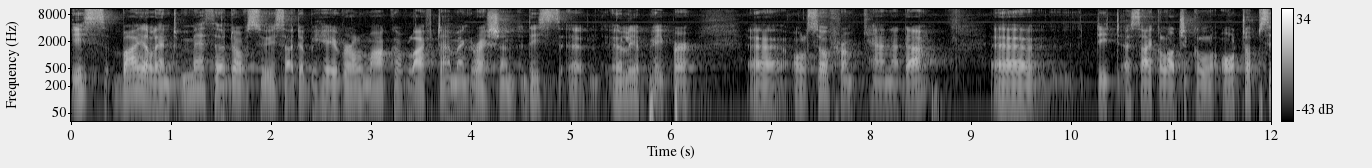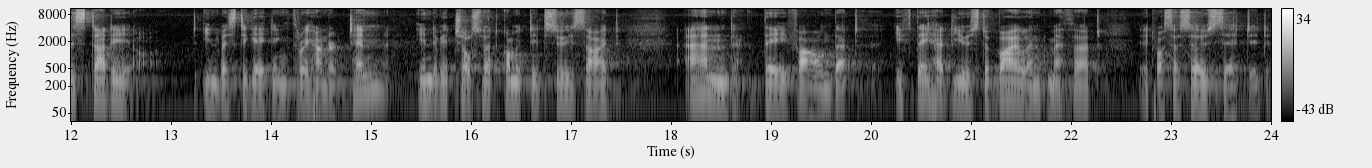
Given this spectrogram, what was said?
is violent method of suicide a behavioral marker of lifetime aggression? This uh, earlier paper, uh, also from Canada, uh, did a psychological autopsy study investigating 310 individuals who had committed suicide, and they found that if they had used a violent method, it was associated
